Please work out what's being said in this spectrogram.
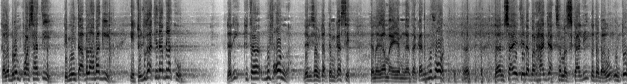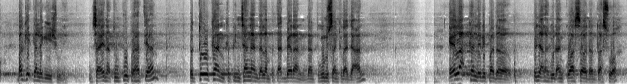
Kalau belum puas hati diminta belah bagi. Itu juga tidak berlaku. Jadi kita move on lah. Jadi saya ucap terima kasih kerana ramai yang mengatakan move on. Dan saya tidak berhajat sama sekali Kota Baru untuk bangkitkan lagi isu ini saya nak tumpu perhatian betulkan kepincangan dalam pentadbiran dan pengurusan kerajaan. Elakkan daripada penyalahgunaan kuasa dan rasuah.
